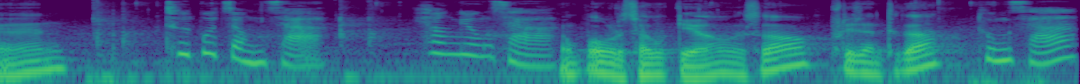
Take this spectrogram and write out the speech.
얘는 투부정사, 형용사, 용법으로 잡을게요. 그래서 present가 동사,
